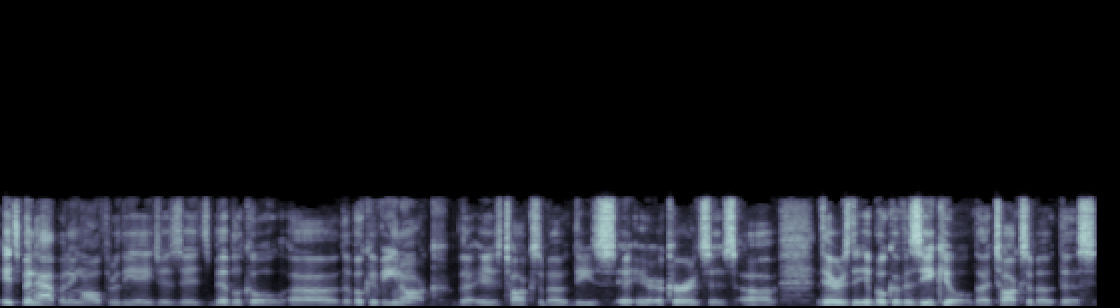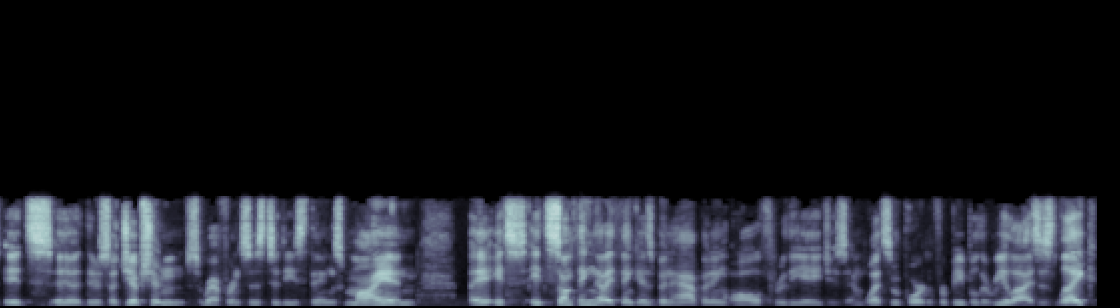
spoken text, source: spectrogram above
it's been happening all through the ages. It's biblical. Uh, the Book of Enoch that is talks about these uh, occurrences. Uh, there's the Book of Ezekiel that talks about this. It's uh, there's Egyptian references to these things. Mayan it's it's something that I think has been happening all through the ages. And what's important for people to realize is like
